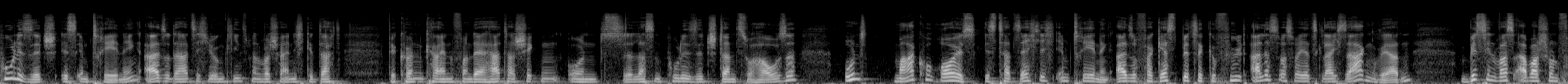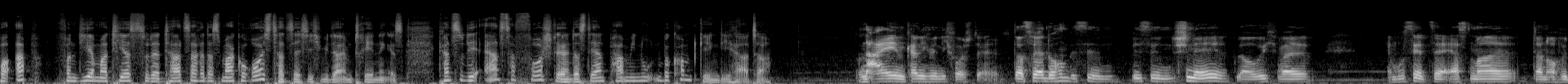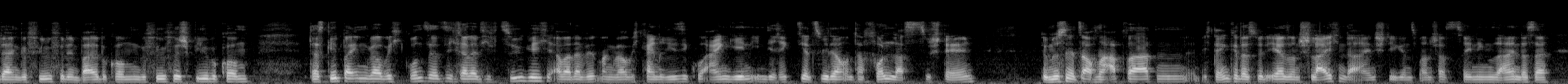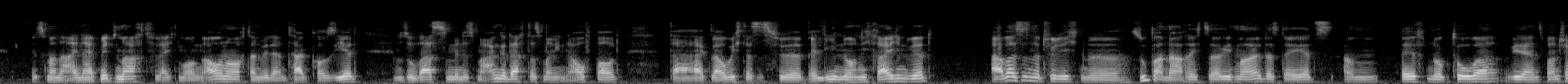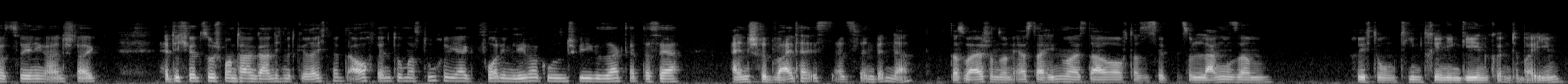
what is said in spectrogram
Pulisic ist im Training, also da hat sich Jürgen Klinsmann wahrscheinlich gedacht, wir können keinen von der Hertha schicken und äh, lassen Pulisic dann zu Hause. Und Marco Reus ist tatsächlich im Training. Also vergesst bitte gefühlt alles, was wir jetzt gleich sagen werden. Ein bisschen was aber schon vorab von dir, Matthias, zu der Tatsache, dass Marco Reus tatsächlich wieder im Training ist. Kannst du dir ernsthaft vorstellen, dass der ein paar Minuten bekommt gegen die Hertha? Nein, kann ich mir nicht vorstellen. Das wäre doch ein bisschen, bisschen schnell, glaube ich, weil er muss jetzt ja erstmal dann auch wieder ein Gefühl für den Ball bekommen, ein Gefühl fürs Spiel bekommen. Das geht bei ihm, glaube ich, grundsätzlich relativ zügig, aber da wird man, glaube ich, kein Risiko eingehen, ihn direkt jetzt wieder unter Volllast zu stellen. Wir müssen jetzt auch mal abwarten. Ich denke, das wird eher so ein schleichender Einstieg ins Mannschaftstraining sein, dass er jetzt mal eine Einheit mitmacht, vielleicht morgen auch noch, dann wieder einen Tag pausiert. So war es zumindest mal angedacht, dass man ihn aufbaut. Da glaube ich, dass es für Berlin noch nicht reichen wird. Aber es ist natürlich eine super Nachricht, sage ich mal, dass der jetzt am 11. Oktober wieder ins Mannschaftstraining einsteigt. Hätte ich jetzt so spontan gar nicht mit gerechnet, auch wenn Thomas Tuchel ja vor dem Leverkusen-Spiel gesagt hat, dass er einen Schritt weiter ist als Sven Bender. Das war ja schon so ein erster Hinweis darauf, dass es jetzt so langsam Richtung Teamtraining gehen könnte bei ihm.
